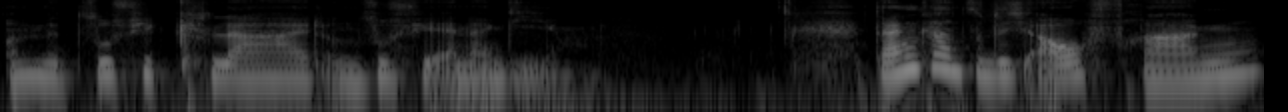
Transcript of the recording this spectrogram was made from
und mit so viel Klarheit und so viel Energie. Dann kannst du dich auch fragen,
